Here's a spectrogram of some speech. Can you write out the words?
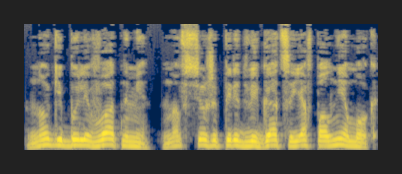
Ноги были ватными, но все же передвигаться я вполне мог.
